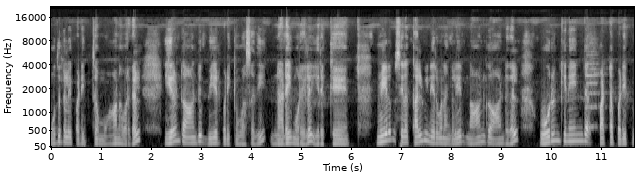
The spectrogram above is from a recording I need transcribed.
முதுகலை படித்த மாணவர்கள் இரண்டு ஆண்டு பிஎட் படிக்கும் வசதி நடைமுறையில் இருக்குது மேலும் சில கல்வி நிறுவனங்களில் நான்கு ஆண்டுகள் ஒருங்கிணைந்த பட்டப்படிப்பு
